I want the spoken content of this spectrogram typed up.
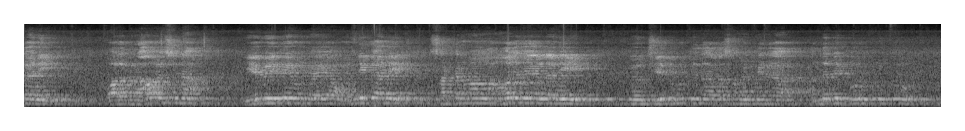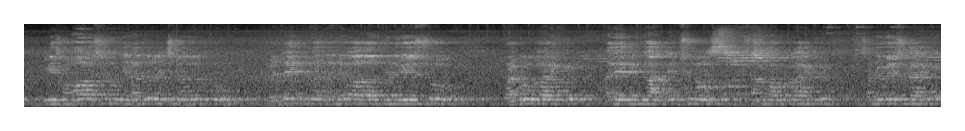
కానీ వాళ్ళకు రావాల్సిన ఏవైతే ఉన్నాయో అవన్నీ కానీ సక్రమంగా అమలు చేయాలని మేము చేతివృత్తిదారుల సమగ్రంగా అందరినీ కోరుకుంటూ ఈ సమావేశం మీరు అందరూ ఇచ్చినందుకు ప్రత్యేకంగా ధన్యవాదాలు తెలియజేస్తూ రఘు గారికి అదేవిధంగా అధ్యక్షులు సంగప్ప గారికి సంగమేష్ గారికి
